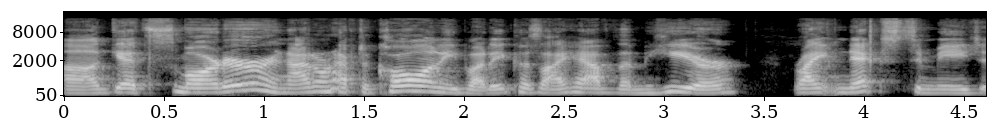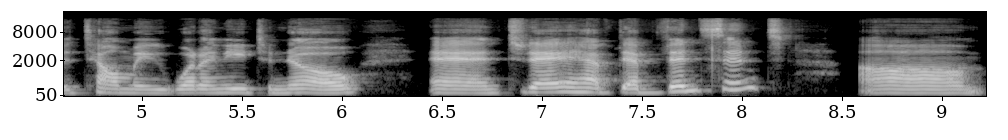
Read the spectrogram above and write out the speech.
uh, get smarter, and I don't have to call anybody because I have them here right next to me to tell me what I need to know. And today I have Deb Vincent, um,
